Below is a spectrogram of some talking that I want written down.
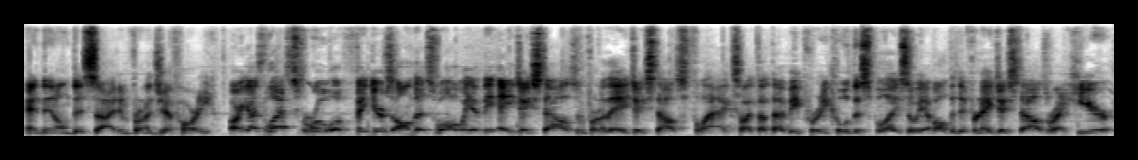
and then on this side in front of Jeff Hardy. Alright guys, last row of figures on this wall. We have the AJ Styles in front of the AJ Styles flag, so I thought that would be pretty cool display. So we have all the different AJ Styles right here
